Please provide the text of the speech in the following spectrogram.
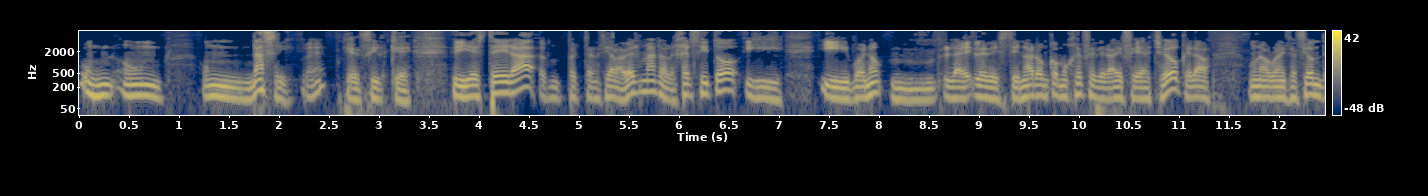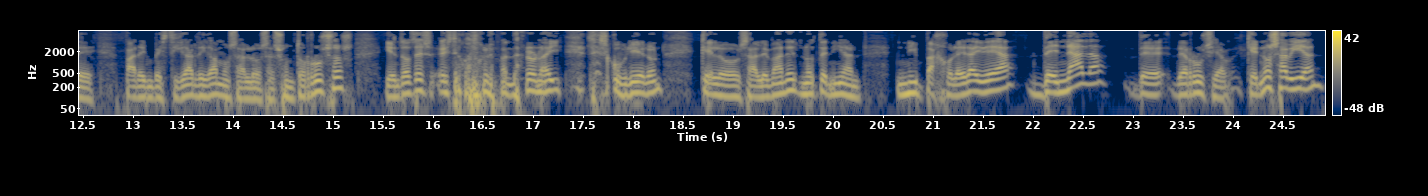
un nazi, ¿eh? quiero decir que y este era pertenecía a la Wehrmacht, al ejército y, y bueno mm, le, destinaron como jefe de la FHO, que era una organización de para investigar digamos a los asuntos rusos y entonces este cuando le mandaron ahí descubrieron que los alemanes no tenían ni pajolera idea de nada de, de, Rusia, que no sabían,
